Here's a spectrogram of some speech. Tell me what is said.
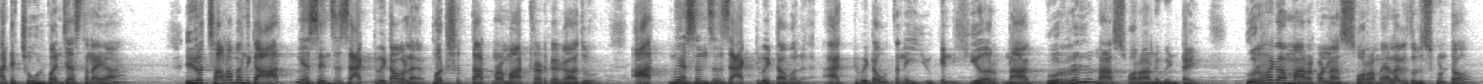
అంటే చెవులు పనిచేస్తున్నాయా? ఈరోజు చాలామందికి ఆత్మీయ సెన్సెస్ యాక్టివేట్ అవ్వలే. పరిశుద్ధాత్మ మాట్లాడక కాదు. ఆత్మీయ సెన్సెస్ యాక్టివేట్ అవ్వలే. యాక్టివేట్ అవుతానే యూ కెన్ హియర్ నా గొర్రెలు నా స్వరాన్ని వింటాయి. గొర్రెగా మారకుండా స్వరం ఎలాగ తెలుసుకుంటావు?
